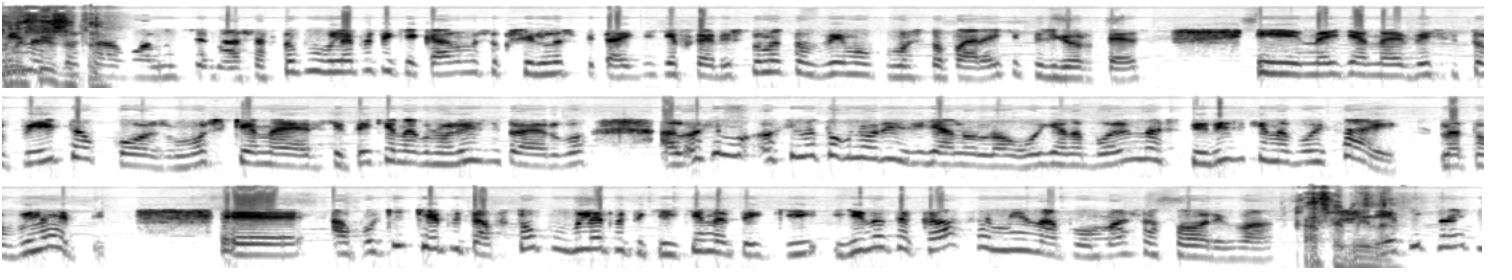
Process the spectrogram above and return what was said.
μήνα Συνεχίζεται. αυτό αγώνα σε εμάς. Αυτό που βλέπετε και κάνουμε στο ξύλινο σπιτάκι και ευχαριστούμε τον Δήμο που μας το παρέχει τις γιορτές, είναι για να ευαισθητοποιείται ο κόσμος και να έρχεται και να γνωρίζει το έργο, αλλά όχι, όχι να το γνωρίζει για άλλο λόγο, για να μπορεί να στηρίζει και να βοηθάει, να το βλέπει. Ε, από εκεί και έπειτα αυτό που βλέπετε και γίνεται εκεί γίνεται κάθε μήνα από εμάς αθόρυβα. Κάθε μήνα. Γιατί πρέπει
